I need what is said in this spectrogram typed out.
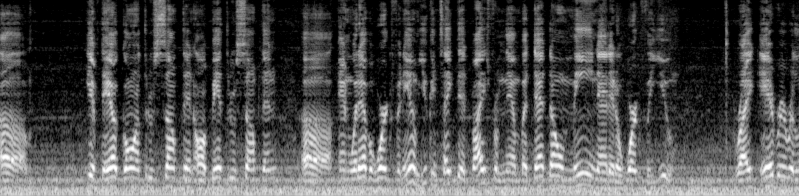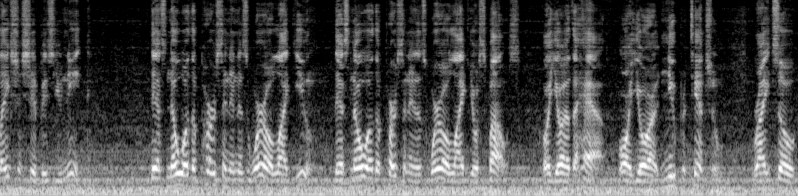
Um, if they're going through something or been through something uh, and whatever worked for them you can take the advice from them but that don't mean that it'll work for you right? Every relationship is unique. There's no other person in this world like you. There's no other person in this world like your spouse or your other half or your new potential, right? So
